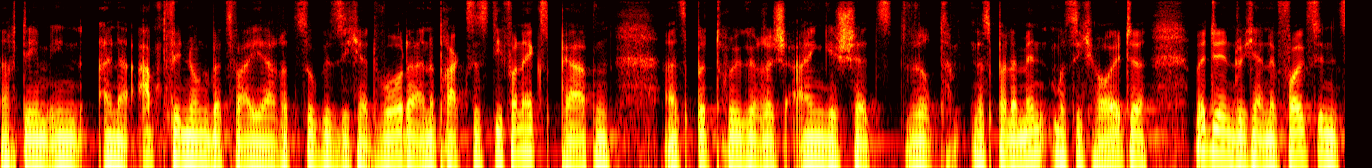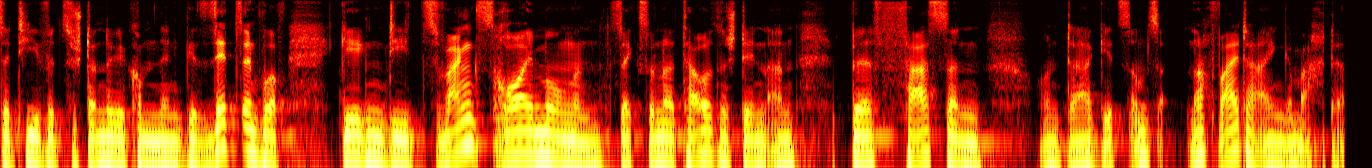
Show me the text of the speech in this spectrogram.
nachdem ihm eine Abfindung über zwei Jahre zugesichert wurde. Eine Praxis Praxis, die von Experten als betrügerisch eingeschätzt wird. Das Parlament muss sich heute mit dem durch eine Volksinitiative zustande gekommenen Gesetzentwurf gegen die Zwangsräumungen, 600.000 stehen an, befassen. Und da geht es ums noch weiter Eingemachte.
